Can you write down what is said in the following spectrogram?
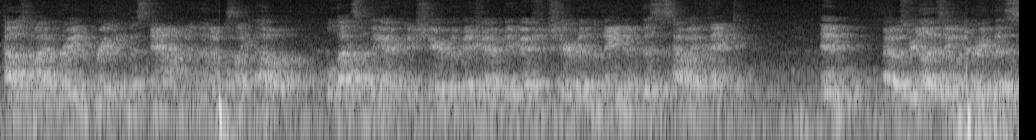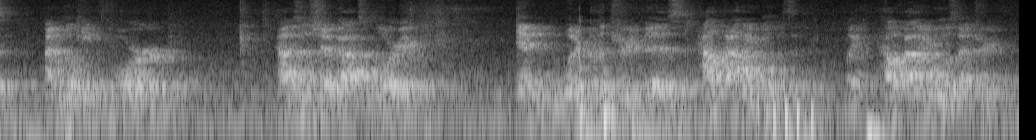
how is my brain breaking this down? And then I was like, oh, well, that's something I could share, but maybe I, maybe I should share it in the vein of this is how I think. And I was realizing when I read this, I'm looking for how does it show God's glory? And whatever the truth is, how valuable is it? Like, how valuable is that truth?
